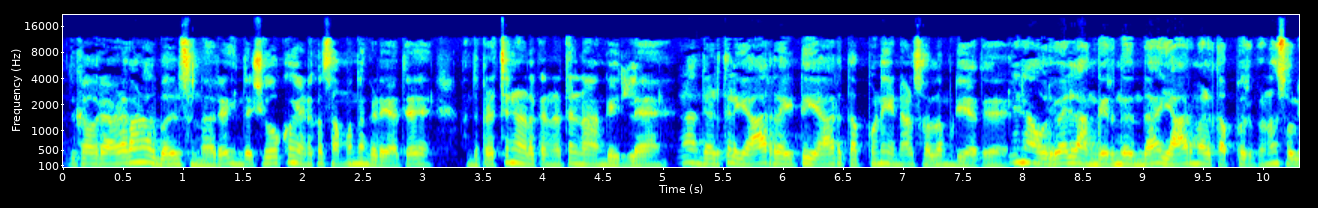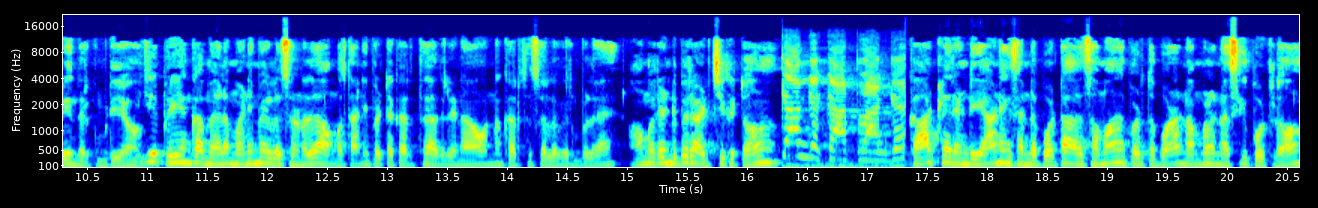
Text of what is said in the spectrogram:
அதுக்கு அவர் அழகான ஒரு பதில் சொன்னாரு. இந்த ஷோக்கும் எனக்கும் சம்மந்தம் கிடையாது. அந்த பிரச்சனை நடக்கிற நேரத்தில் நான் அங்க இல்ல. அந்த இடத்துல யார் ரைட்டு யார் தப்புன்னு என்னால் சொல்ல முடியாது. நான் ஒருவேளை அங்க இருந்திருந்தா யார் மேல தப்பு இருக்குன்னு சொல்லி இருந்திருக்க முடியும். விஜய் பிரியங்கா மேல மணிமேகலை சொன்னது அவங்க தனிப்பட்ட கருத்து. அதுல நான் ஒன்றும் கருத்து சொல்ல விரும்பல. அவங்க ரெண்டு பேரும் அடிச்சுக்கிட்டோம். காட்டுல ரெண்டு யானைங்க சண்டை போட்டா அதை சமாதானப்படுத்த போனா நம்மள நசுக்கி போட்டுரும்.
